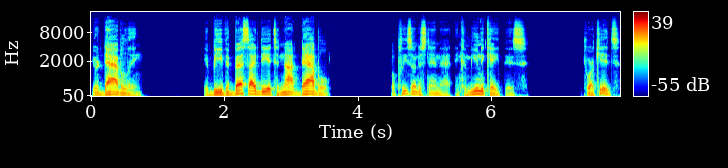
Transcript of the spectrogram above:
you're dabbling, It'd be the best idea to not dabble, but please understand that and communicate this to our kids.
